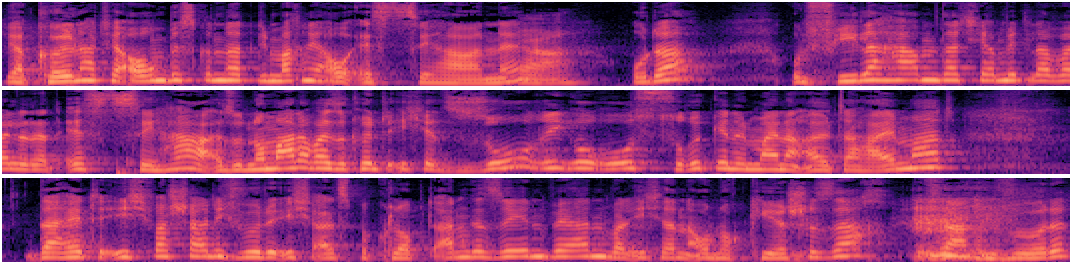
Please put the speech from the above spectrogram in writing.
Ja, Köln hat ja auch ein bisschen das, die machen ja auch SCH, ne? Ja. Oder? Und viele haben das ja mittlerweile, das SCH. Also normalerweise könnte ich jetzt so rigoros zurückgehen in meine alte Heimat. Da hätte ich wahrscheinlich, würde ich als bekloppt angesehen werden, weil ich dann auch noch Kirche sag, sagen würde.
